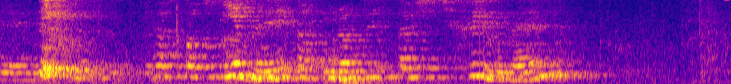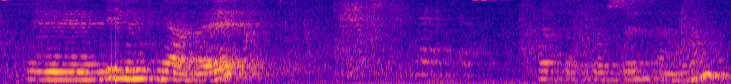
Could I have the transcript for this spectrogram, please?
Y, Rozpoczniemy tą uroczystość hymnem y, pielęgniarek. Bardzo proszę, Panią.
